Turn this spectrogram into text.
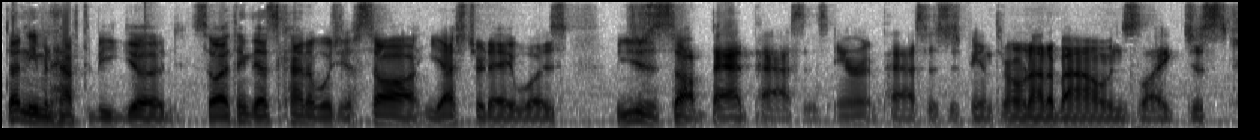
doesn't even have to be good. So I think that's kind of what you saw yesterday was you just saw bad passes, errant passes just being thrown out of bounds, like just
